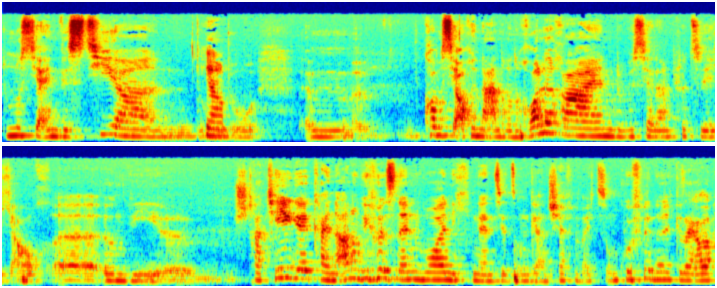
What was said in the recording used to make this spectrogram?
du musst ja investieren, du, ja. du ähm, kommst ja auch in eine andere Rolle rein. Du bist ja dann plötzlich auch äh, irgendwie äh, Stratege, keine Ahnung, wie wir es nennen wollen. Ich nenne es jetzt ungern Chefin, weil ich es so uncool finde, ehrlich gesagt. Aber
